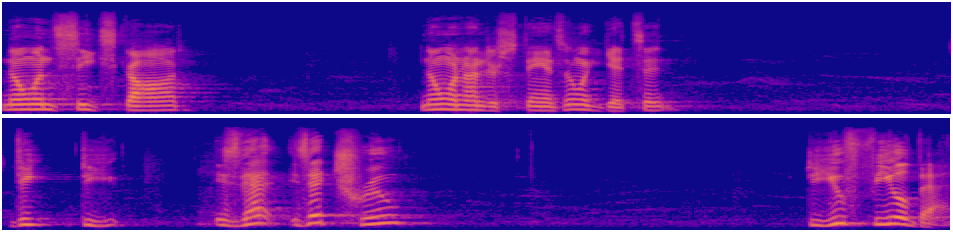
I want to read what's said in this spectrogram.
No one seeks God. No one understands. No one gets it. Do, do you, is, that, is that true? Do you feel that?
